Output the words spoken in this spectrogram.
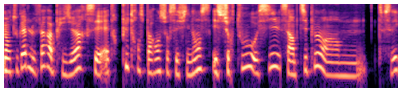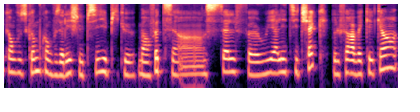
Mais en tout cas, de le faire à plusieurs, c'est être plus transparent sur ses finances et surtout aussi, c'est un petit peu un, vous savez, quand vous, comme quand vous allez chez le psy et puis que, bah en fait, c'est un self reality check de le faire avec quelqu'un,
